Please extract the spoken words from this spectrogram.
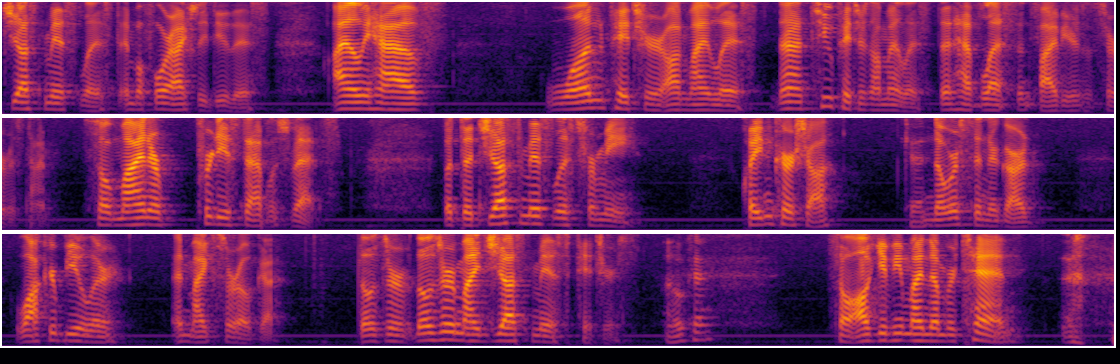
just missed list, and before I actually do this, I only have one pitcher on my list, nah, two pitchers on my list that have less than five years of service time. So mine are pretty established vets. But the just missed list for me, Clayton Kershaw, Okay. Noah Syndergaard, Walker Buehler, and Mike Soroka. Those are those are my just missed pitchers. Okay. So I'll give you my number ten.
